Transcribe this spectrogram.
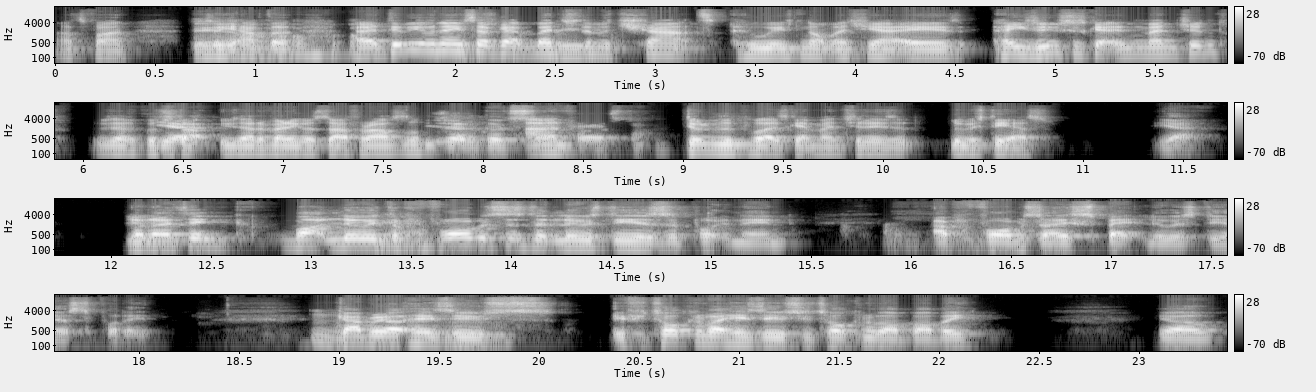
That's fine. So you have the. Uh, did you have names that get mentioned in the chat? Who we've not mentioned yet is Jesus is getting mentioned. Who's had a good Yeah. start. Who's had a very good start for Arsenal. He's had a good start And- for Arsenal. The only other players getting mentioned is Luis Diaz. Yeah, but I think what Louis, the performances that Luis Diaz is putting in, are performances I expect Luis Diaz to put in. Hmm. Gabriel Jesus. If you're talking about Jesus, you're talking about Bobby. You know,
